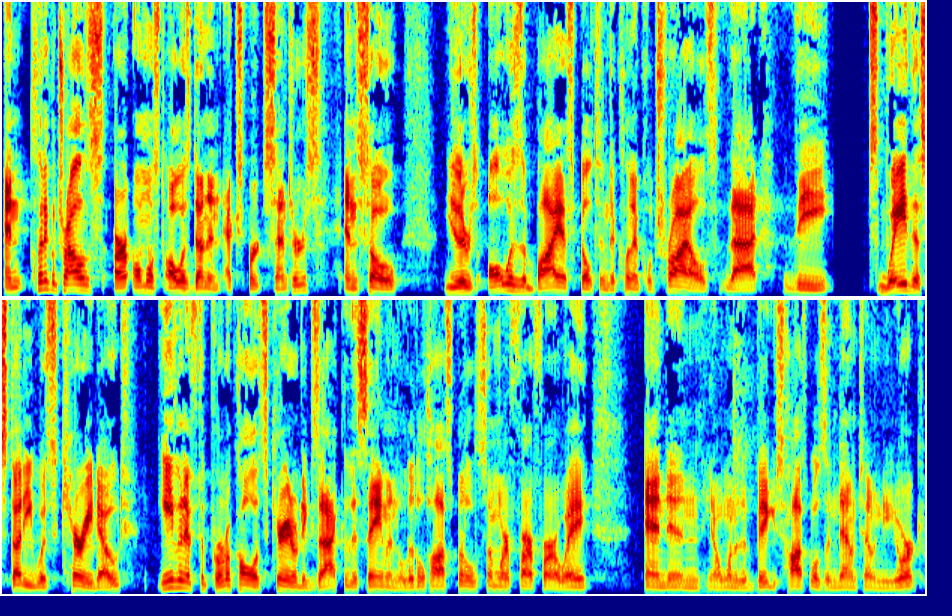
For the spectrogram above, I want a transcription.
And clinical trials are almost always done in expert centers. And so there's always a bias built into clinical trials that the way the study was carried out even if the protocol is carried out exactly the same in a little hospital somewhere far, far away, and in you know one of the biggest hospitals in downtown New York,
